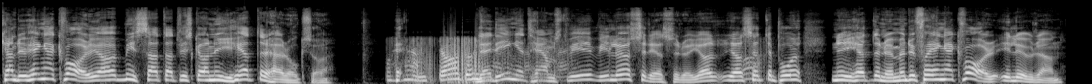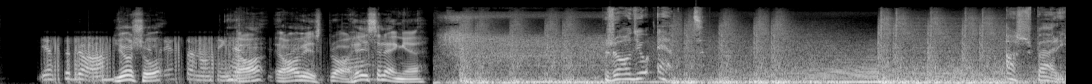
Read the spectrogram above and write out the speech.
Kan du hänga kvar? Jag har missat att vi ska ha nyheter här också. Ja, Nej, det är inget hemskt. Vi, vi löser det, ser du. Jag, jag sätter på nyheter nu, men du får hänga kvar i luren. Jättebra. Gör så. Jag berättar någonting. Ja, ja visst. Bra. Hej så länge. Radio 1. Aschberg.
